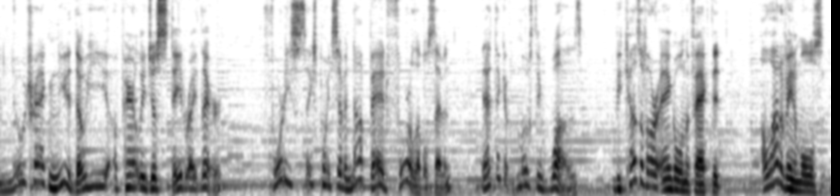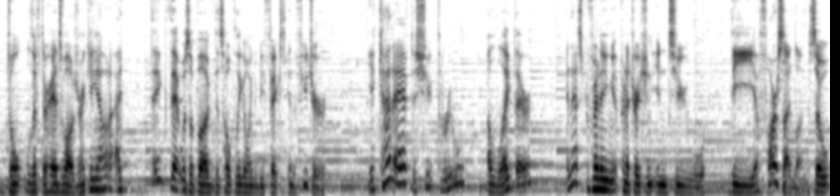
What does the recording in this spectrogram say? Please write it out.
No track needed though, he apparently just stayed right there. 46.7, not bad for a level 7, and I think it mostly was because of our angle and the fact that a lot of animals don't lift their heads while drinking out. I think that was a bug that's hopefully going to be fixed in the future. You kind of have to shoot through a leg there, and that's preventing penetration into the far side lung. So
